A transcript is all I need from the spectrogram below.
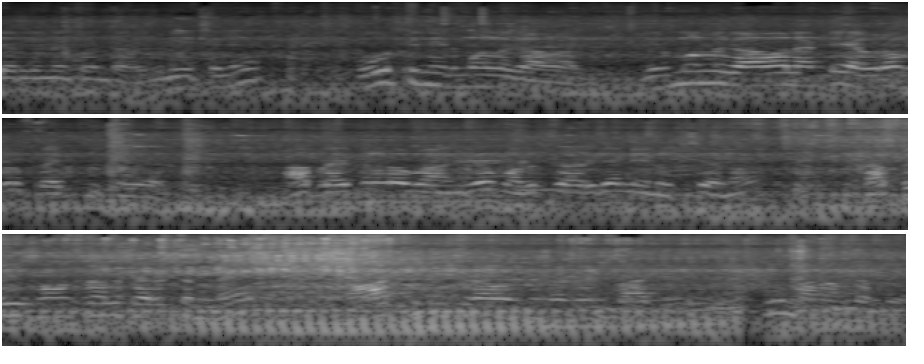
జరిగినటువంటి అవినీతిని పూర్తి నిర్మూలన కావాలి. నిర్మూలన కావాలంటే ఎవరో ఒకరు ప్రయత్నం చేయాలి. ఆ ప్రయత్నంలో భాగంగా మొదటిసారిగా నేను వచ్చాను. డెబ్బై సంవత్సరాల చరిత్రనే పార్టీ తీసుకురావాల్సినటువంటి బాధ్యత మీకు మనందరికీ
